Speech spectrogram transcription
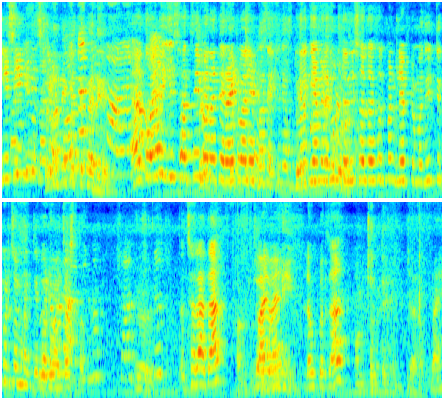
इसी इंग्लिश चला लेके आते पहले। कौन इस हात से बनाते राईट वाले से। तुला कॅमेऱ्यात उलट दिसत असेल पण लेफ्टमध्ये तिकडचं म्हणते बनवायचं असतं. तर चला आता. बाय बाय लवकर जा. हम चलते हैं. चला बाय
